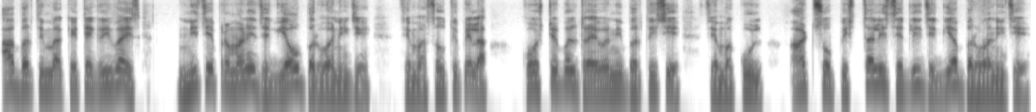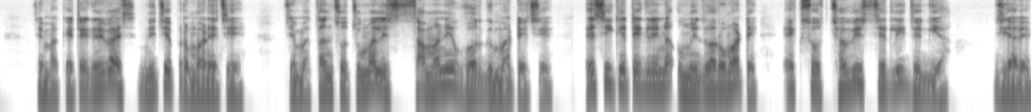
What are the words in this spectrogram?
આ ભરતીમાં કેટેગરી વાઇઝ નીચે પ્રમાણે જગ્યાઓ ભરવાની છે. જેમાં સૌથી પહેલા કોન્સ્ટેબલ ડ્રાઈવરની ભરતી છે, જેમાં કુલ આઠસો પિસ્તાલીસ જેટલી જગ્યા ભરવાની છે. જેમાં કેટેગરી વાઇઝ નીચે પ્રમાણે છે, જેમાં ત્રણસો ચુમ્માલીસ સામાન્ય વર્ગ માટે છે. એસી કેટેગરીના ઉમેદવારો માટે એકસો છવ્વીસ જેટલી જગ્યા. જ્યારે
